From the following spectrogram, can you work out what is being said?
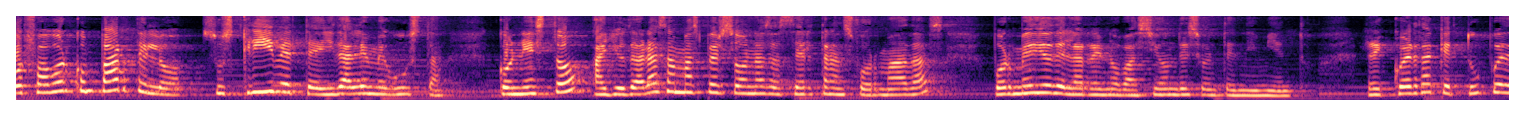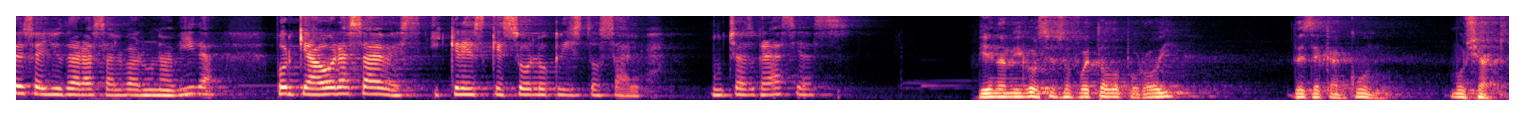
por favor compártelo, suscríbete y dale me gusta. Con esto ayudarás a más personas a ser transformadas por medio de la renovación de su entendimiento. Recuerda que tú puedes ayudar a salvar una vida, porque ahora sabes y crees que solo Cristo salva. Muchas gracias. Bien amigos, eso fue todo por hoy desde Cancún, Mushaki.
